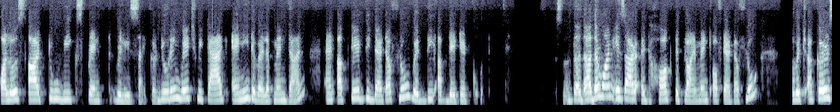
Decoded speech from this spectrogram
follows our two-week sprint release cycle, during which we tag any development done and update the data flow with the updated code. The, the other one is our ad hoc deployment of data flow, which occurs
